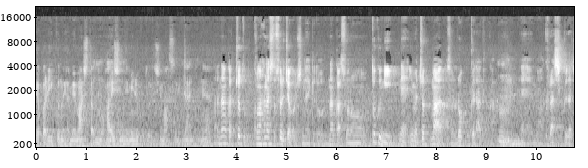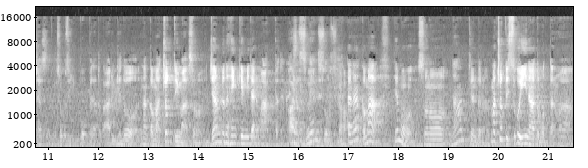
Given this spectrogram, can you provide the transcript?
やっぱり行くのやめましたと、うん。配信で見ることにしますみたいなね、なんかちょっとこの話とそれちゃうかもしれないけどなんかその特にね今ちょっとまあそのロックだとか、うん。えーまあ、クラシックだジャズだとかそれこそヒップホップだとかあるけど、なんかまあちょっと今そのジャンルの偏見みたいなのもあったじゃないですかね。そうですだなんかまあでもそのなんて言うんだろう、まあ、ちょっとすごいいいなと思ったのは、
